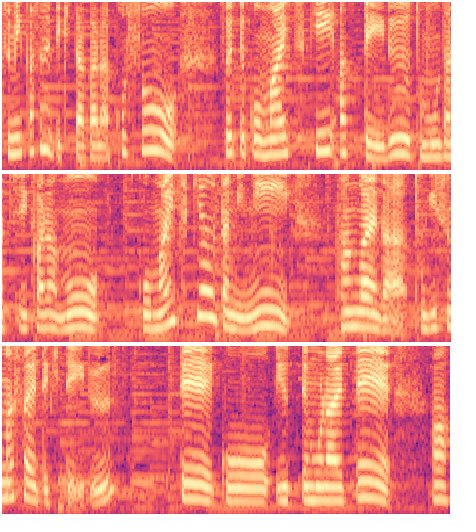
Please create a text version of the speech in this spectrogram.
積み重ねてきたからこそそうやってこう毎月会っている友達からもこう毎月会うたびに考えが研ぎ澄まされてきているてこう言ってもらえてあ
